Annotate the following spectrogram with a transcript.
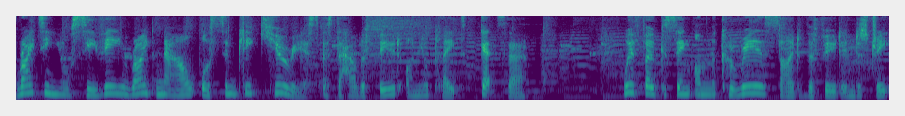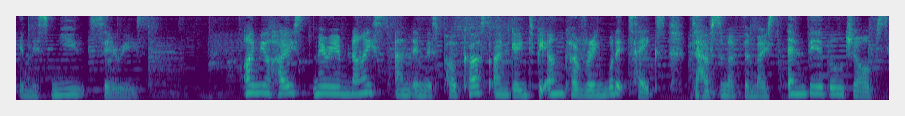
writing your CV right now, or simply curious as to how the food on your plate gets there? We're focusing on the careers side of the food industry in this new series. I'm your host, Miriam Nice, and in this podcast, I'm going to be uncovering what it takes to have some of the most enviable jobs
